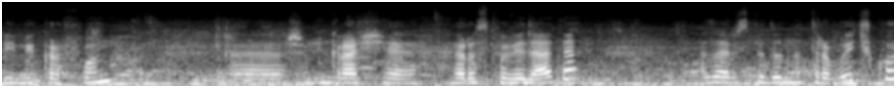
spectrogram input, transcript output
і мікрофон, е, щоб краще розповідати. А зараз піду на травичку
